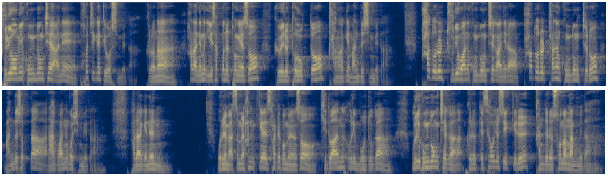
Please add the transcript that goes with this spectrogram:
두려움이 공동체 안에 퍼지게 되었습니다. 그러나 하나님은 이 사건을 통해서 교회를 더욱더 강하게 만드십니다. 파도를 두려워하는 공동체가 아니라 파도를 타는 공동체로 만드셨다라고 하는 것입니다. 바라기는 오늘 말씀을 함께 살펴보면서 기도하는 우리 모두가 우리 공동체가 그렇게 세워질 수 있기를 간절히 소망합니다.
